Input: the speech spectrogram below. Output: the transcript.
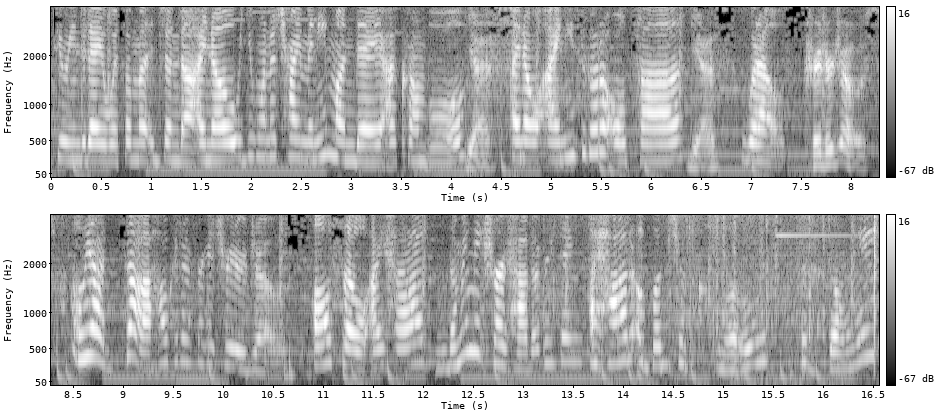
doing today? What's on the agenda? I know you want to try Mini Monday at Crumbl. Yes. I know I need to go to Ulta. Yes. What else? Trader Joe's. Oh yeah, duh. How could I forget Trader Joe's? Also, I have, let me make sure I have everything. I had a bunch of clothes to donate.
